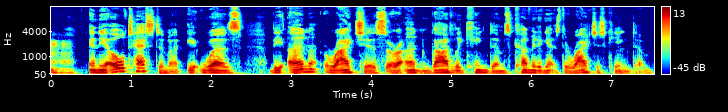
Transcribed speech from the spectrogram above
Mm-hmm. In the Old Testament, it was the unrighteous or ungodly kingdoms coming against the righteous kingdom.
